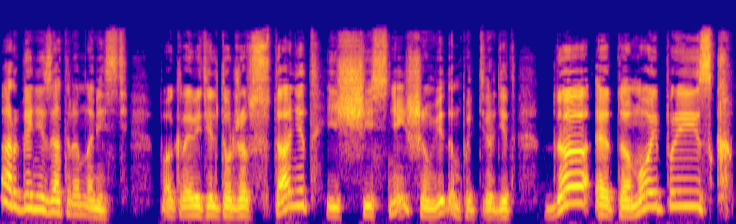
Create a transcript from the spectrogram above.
организатором на месте. Покровитель тут же встанет и с честнейшим видом подтвердит «Да, это мой прииск».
